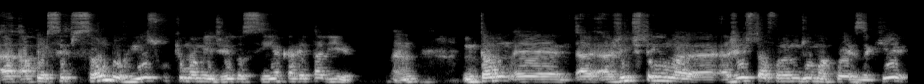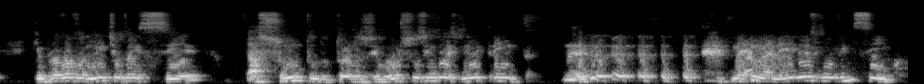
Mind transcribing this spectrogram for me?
a, a, percepção do risco que uma medida assim acarretaria. Né? Então, é, a, a, gente tem uma. A gente está falando de uma coisa aqui que provavelmente vai ser assunto do Touros e Ursos em 2030. Né? Não é nem 2025.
